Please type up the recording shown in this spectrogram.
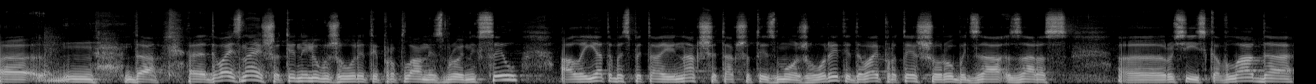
Е, да. Е, Давай знаєш, що ти не любиш говорити про плани Збройних сил, але я тебе спитаю інакше, так що ти зможеш говорити. Давай про те, що робить за, зараз е, російська влада,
